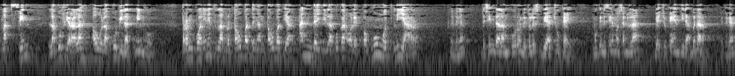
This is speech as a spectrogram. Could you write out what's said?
maksin lagufiralah au laqubilat minhu. Perempuan ini telah bertaubat dengan taubat yang andai dilakukan oleh pemungut liar, gitu kan? Di sini dalam kurung ditulis bea cukai. Mungkin di sini maksudnya adalah bea cukai yang tidak benar, gitu kan?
